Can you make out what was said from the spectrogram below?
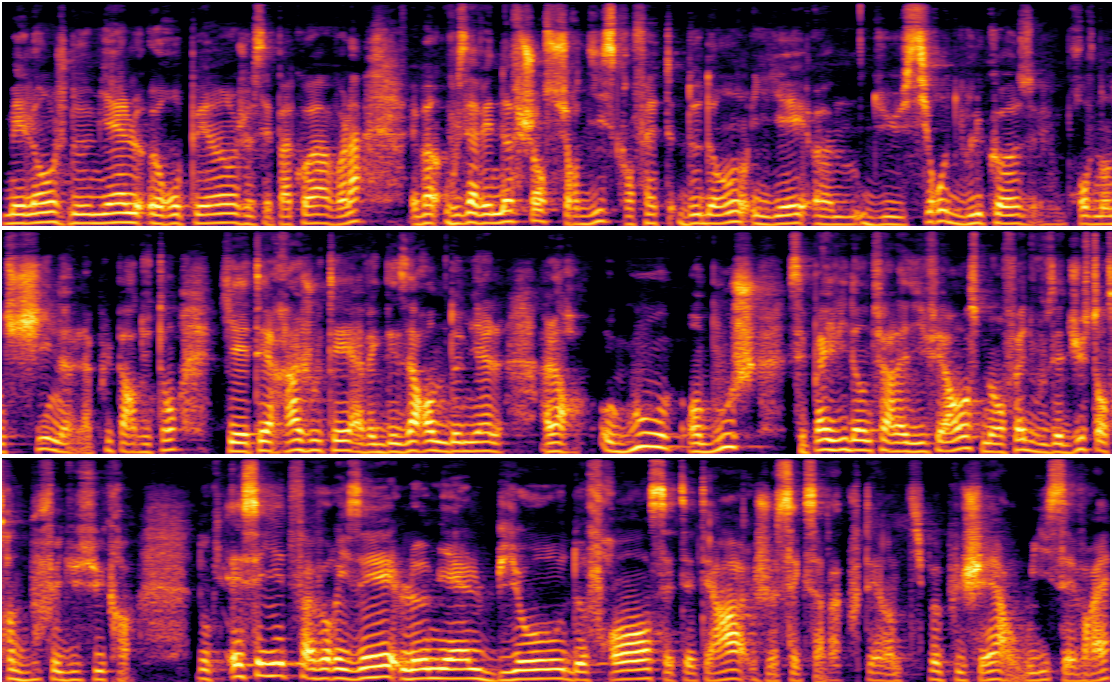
mélange de miel européen, je sais pas quoi, voilà. Et ben vous avez 9 chances sur 10 qu'en fait dedans il y ait euh, du sirop de glucose provenant de Chine la plupart du temps qui a été rajouté avec des arômes de miel. Alors au goût en bouche, c'est pas évident de faire la différence, mais en fait vous êtes juste en train de bouffer du sucre. Donc essayez de favoriser le miel bio de France, etc. Je sais que ça va coûter un petit peu plus cher, oui c'est vrai.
